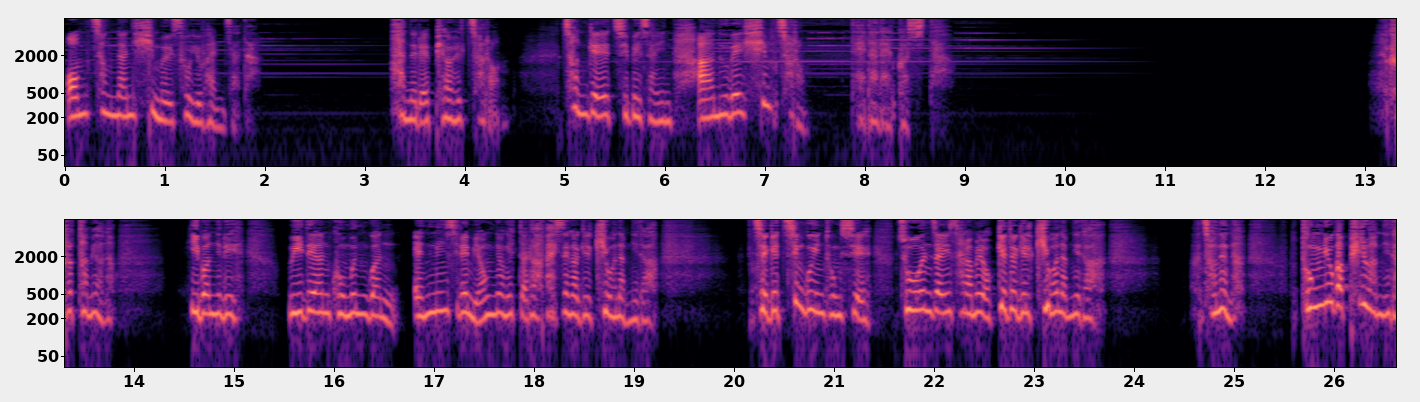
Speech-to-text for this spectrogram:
엄청난 힘을 소유한 자다. 하늘의 별처럼 천개의 지배자인 아누의 힘처럼 대단할 것이다. 그렇다면 이번 일이 위대한 고문관 앤린실의 명령에 따라 발생하길 기원합니다. 제게 친구인 동시에 조언자인 사람을 얻게 되길 기원합니다. 저는 동료가 필요합니다.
